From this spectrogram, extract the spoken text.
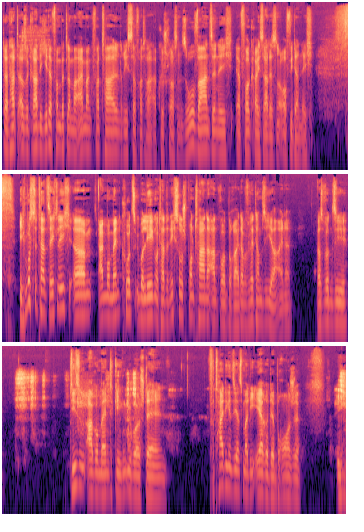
Dann hat also gerade jeder Vermittler mal einmal im Quartal einen Riester-Vertrag abgeschlossen. So wahnsinnig erfolgreich sah das nur auch wieder nicht. Ich musste tatsächlich ähm, einen Moment kurz überlegen und hatte nicht so spontane Antwort bereit, aber vielleicht haben Sie ja eine. Was würden Sie diesem Argument gegenüberstellen? Verteidigen Sie jetzt mal die Ehre der Branche ich,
